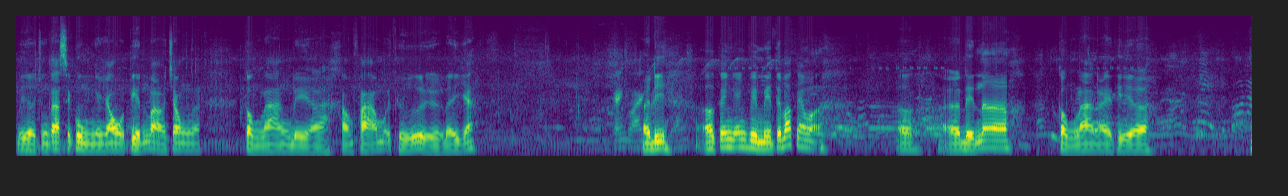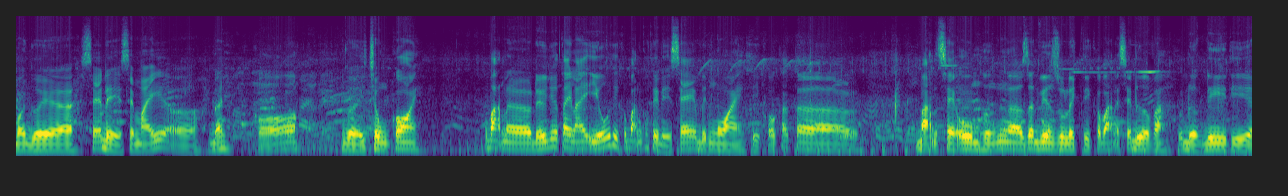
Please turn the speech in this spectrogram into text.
bây giờ chúng ta sẽ cùng nhau tiến vào trong cổng làng để à, khám phá mọi thứ ở đây nhé Đây đi. ở kênh anh về miền tây bắc em ạ. Ờ, à, đến à, cổng làng này thì mọi người sẽ để xe máy ở đây. Có người trông coi. Các bạn nếu như tay lái yếu thì các bạn có thể để xe bên ngoài. Thì có các bạn xe ôm hướng dẫn viên du lịch thì các bạn sẽ đưa vào. Đường đi thì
